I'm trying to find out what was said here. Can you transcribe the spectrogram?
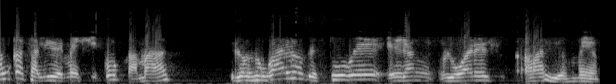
nunca salí de México, jamás. Los lugares donde estuve eran lugares, ay Dios mío,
